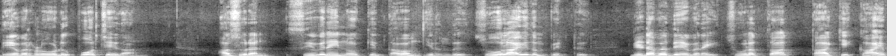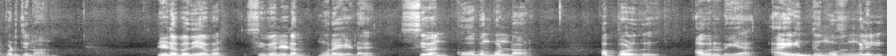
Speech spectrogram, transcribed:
தேவர்களோடு போர் செய்தான். அசுரன் சிவனை நோக்கி தவம் இருந்து சூலாயுதம் பெற்று நிடபதேவரை சூலத்தால் தாக்கி காயப்படுத்தினான். நிடபதேவர் சிவனிடம் முறையிட சிவன் கோபம் கொண்டார். அப்பொழுது அவருடைய ஐந்து முகங்களில்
